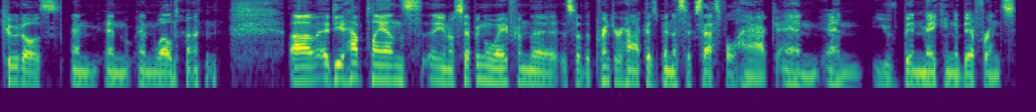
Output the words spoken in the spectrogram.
kudos and and and well done. Um, uh, do you have plans? Uh, you know, stepping away from the so the printer hack has been a successful hack, and and you've been making a difference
